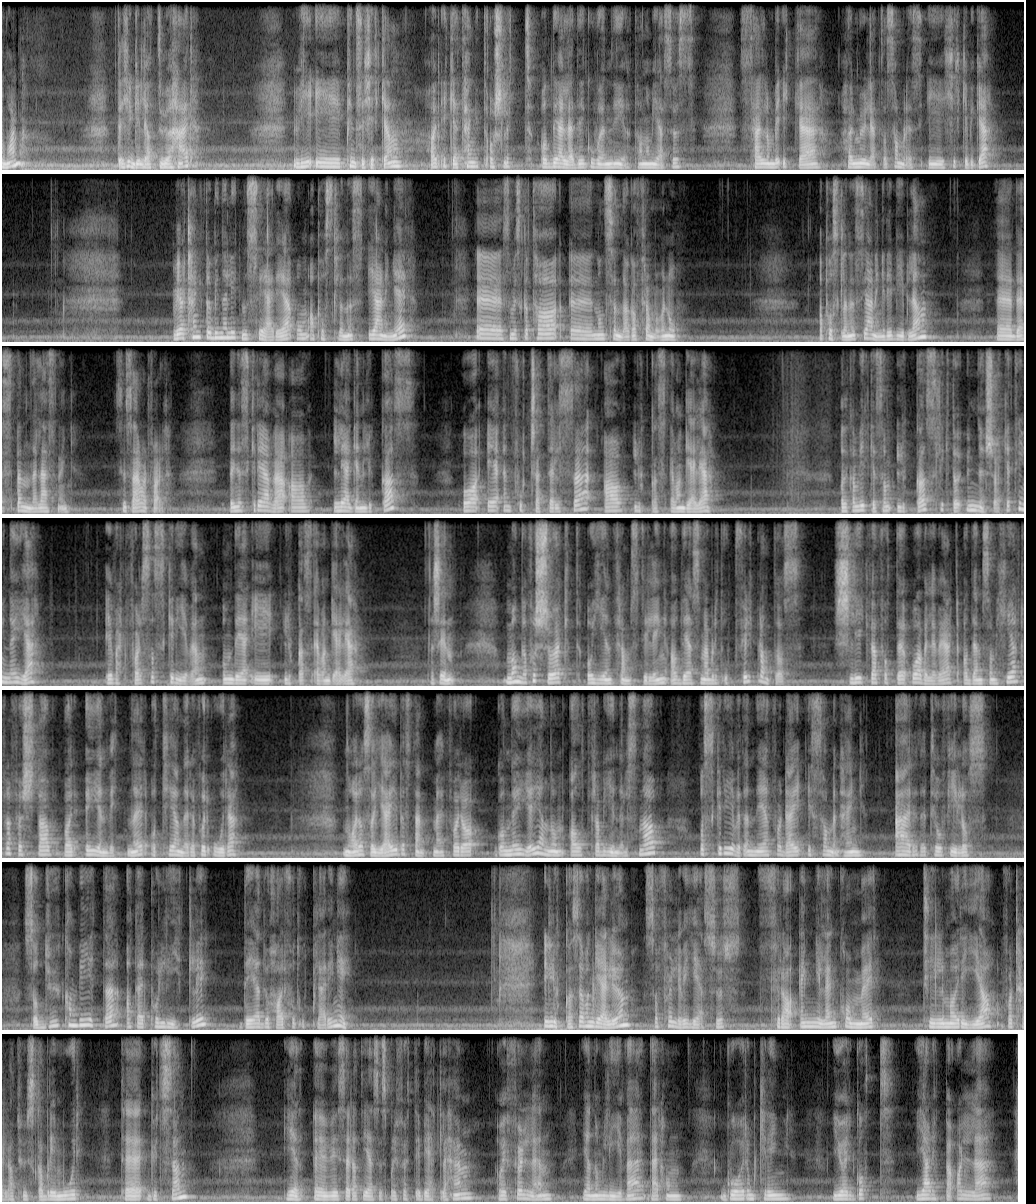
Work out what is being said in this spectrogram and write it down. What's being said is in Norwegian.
God morgen. Det er hyggelig at du er her. Vi i Pinsekirken har ikke tenkt å slutte å dele de gode nyhetene om Jesus, selv om vi ikke har mulighet til å samles i kirkebygget. Vi har tenkt å begynne en liten serie om apostlenes gjerninger, eh, som vi skal ta eh, noen søndager framover nå. Apostlenes gjerninger i Bibelen det er spennende lesning, syns jeg i hvert fall. Den er skrevet av legen Lukas og er en fortsettelse av Lukasevangeliet. Og det kan virke som Lukas likte å undersøke ting nøye. I hvert fall så skriver han om det i Lukasevangeliet. Der sier han mange har forsøkt å gi en framstilling av det som er blitt oppfylt blant oss slik vi har fått det overlevert av dem som helt fra først av var øyenvitner og tjenere for ordet. Nå har også jeg bestemt meg for å gå nøye gjennom alt fra begynnelsen av og skrive det ned for deg i sammenheng, ærede Theofilos, så du kan vite at det er pålitelig det du har fått opplæring i. I Lukas evangelium så følger vi Jesus fra engelen kommer til Maria og forteller at hun skal bli mor til Guds sønn. Eh, vi ser at Jesus blir født i Betlehem, og vi følger ham gjennom livet der han går omkring, gjør godt, hjelper alle,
